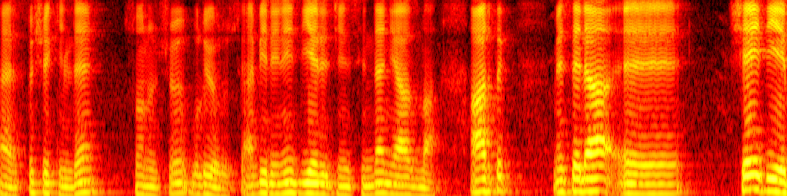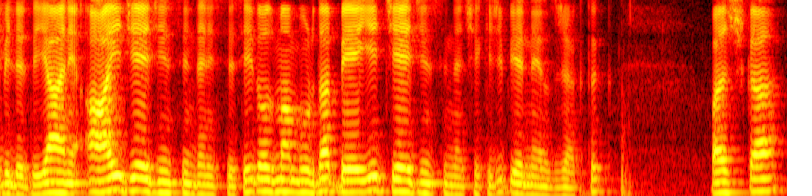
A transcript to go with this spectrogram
Evet bu şekilde sonucu buluyoruz. Yani birini diğeri cinsinden yazma. Artık mesela e, şey diyebilirdi yani A'yı C cinsinden isteseydi o zaman burada B'yi C cinsinden çekicip yerine yazacaktık. Başka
